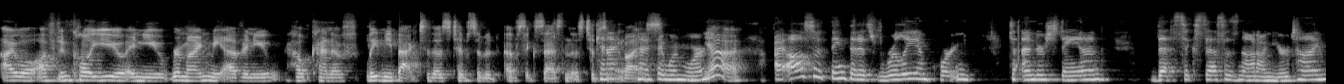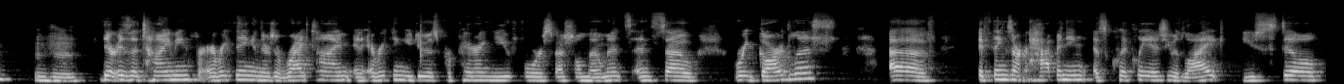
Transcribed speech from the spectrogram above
I will often call you and you remind me of, and you help kind of lead me back to those tips of, of success and those tips Can of I, advice. can I say one more? yeah. I also think that it's really important to understand that success is not on your time. Mm-hmm. There is a timing for everything, and there's a right time, and everything you do is preparing you for special moments. And so, regardless of if things aren't happening as quickly as you would like, you still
